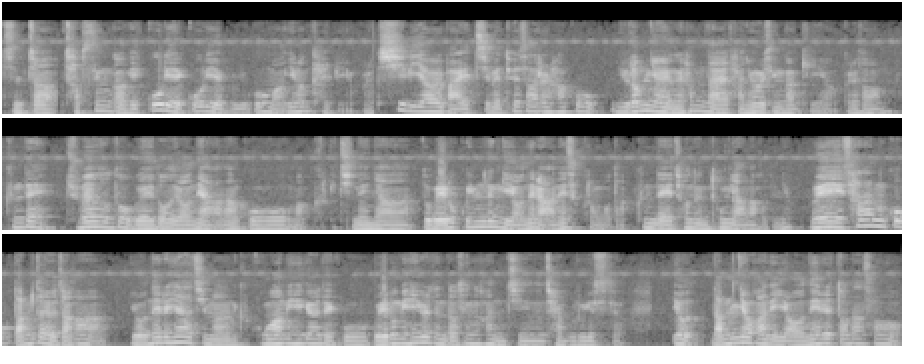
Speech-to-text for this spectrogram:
진짜 잡생각에 꼬리에 꼬리에 물고 막 이런 타입이에요. 12월 말쯤에 퇴사를 하고 유럽 여행을 한 달 다녀올 생각이에요. 그래서 근데 주변에서도 왜 너 연애 안 하고 막 그렇게 지내냐 너 외롭고 힘든 게 연애를 안 해서 그런 거다. 근데 저는 동의 안 하거든요. 왜 사람은 꼭 남자 여자가 연애를 해야지만 그 공함이 해결되고 외로움이 해결된다고 생각하는지는 잘 모르겠어요. 여- 남녀 간의 연애를 떠나서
